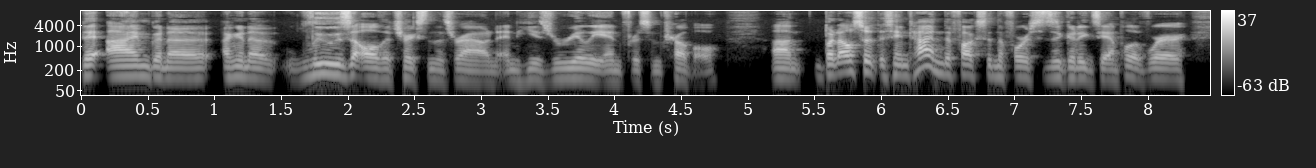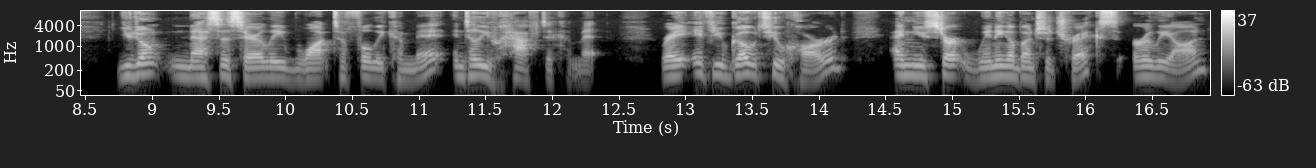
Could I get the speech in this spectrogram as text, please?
that I'm gonna I'm gonna lose all the tricks in this round, and he's really in for some trouble. Um, but also at the same time, the Fox in the Forest is a good example of where you don't necessarily want to fully commit until you have to commit, right? If you go too hard and you start winning a bunch of tricks early on,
